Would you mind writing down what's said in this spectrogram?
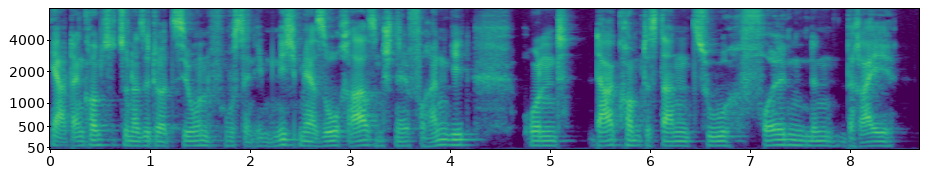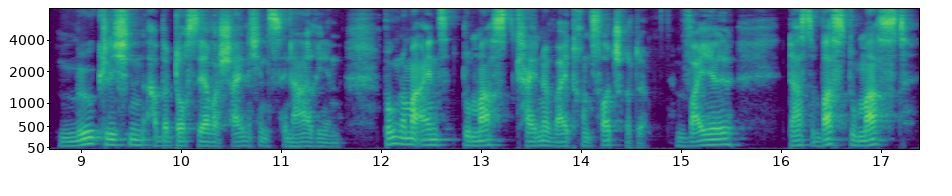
ja, dann kommst du zu einer Situation, wo es dann eben nicht mehr so rasend schnell vorangeht. Und da kommt es dann zu folgenden drei möglichen, aber doch sehr wahrscheinlichen Szenarien. Punkt Nummer eins, du machst keine weiteren Fortschritte, weil das, was du machst,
